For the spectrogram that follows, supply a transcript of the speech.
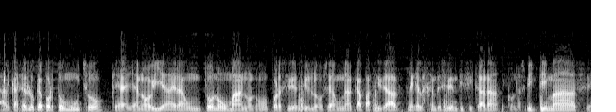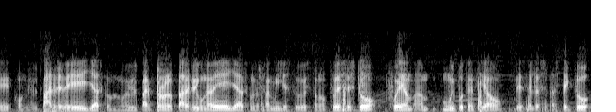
Alcácer lo que aportó mucho, que allá no había, era un tono humano, ¿no? Por así decirlo, o sea, una capacidad de que la gente se identificara con las víctimas, eh, con el padre de ellas, con el, el, padre de una de ellas, con las familias, todo esto, ¿no? Entonces esto fue muy potenciado desde el aspecto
